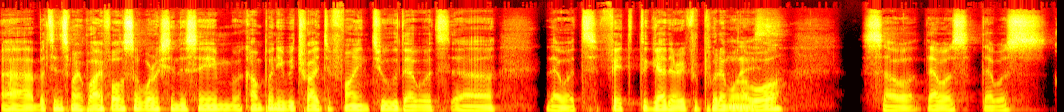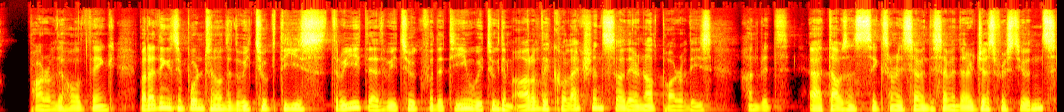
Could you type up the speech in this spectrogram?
Uh, but since my wife also works in the same company, we tried to find two that would uh, that would fit together if we put them nice. on a wall. So that was that was part of the whole thing. But I think it's important to know that we took these three that we took for the team, we took them out of the collection, so they're not part of these hundred uh, thousand six hundred seventy seven that are just for students.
